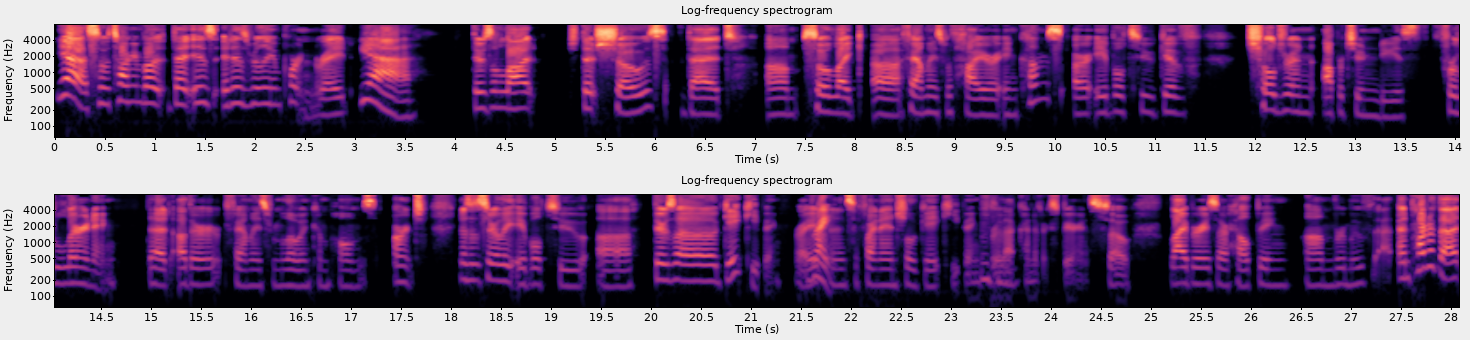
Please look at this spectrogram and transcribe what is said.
Yeah, so talking about that is it is really important, right? Yeah. There's a lot that shows that um so like uh families with higher incomes are able to give children opportunities for learning that other families from low income homes aren't necessarily able to uh there's a gatekeeping right Right. and it's a financial gatekeeping for Mhm. that kind of experience so libraries are helping um, remove that and part of that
